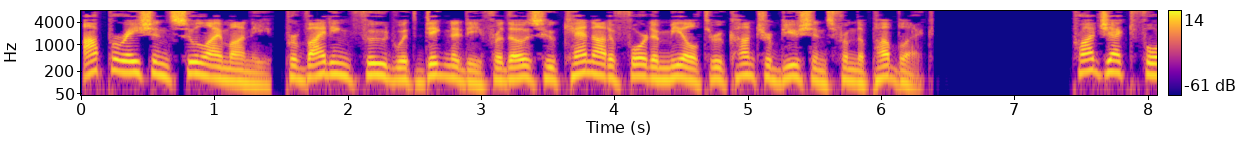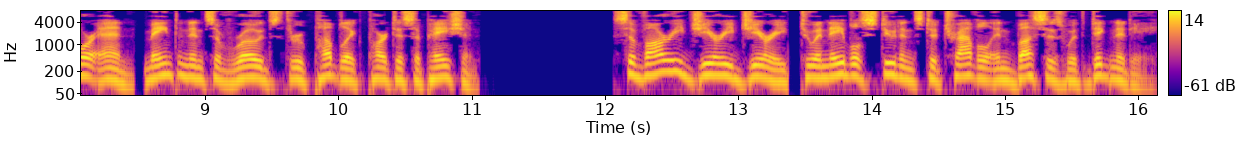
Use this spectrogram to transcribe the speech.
Operation Sulaimani, providing food with dignity for those who cannot afford a meal through contributions from the public. Project 4N, maintenance of roads through public participation. Savari Giri Giri, to enable students to travel in buses with dignity.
